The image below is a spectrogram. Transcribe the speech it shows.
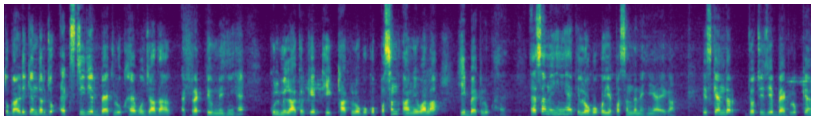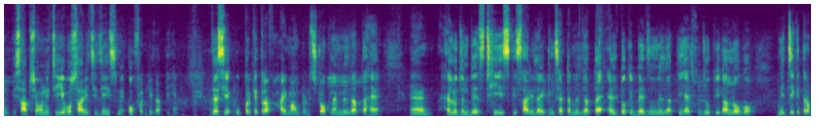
तो गाड़ी के अंदर जो एक्सटीरियर बैक लुक है, वो ज़्यादा अट्रैक्टिव नहीं है। कुल मिलाकर के ठीक ठाक लोगों को पसंद आने वाला ही बैक लुक है। ऐसा नहीं है कि लोगों को ये पसंद नहीं आएगा। इसके अंदर जो चीज़ें बैक लुक के हिसाब से होनी चाहिए, वो सारी चीज़ें इसमें ऑफ़र की जाती हैं। जैसे ऊपर की तरफ़ हाई माउंटेड स्टॉप लैम्प मिल जाता है। हेलोजन बेस्ड ही इसकी सारी लाइटिंग सेटअप मिल जाता है। एल्टो की बेजिंग मिल जाती है। सुजुकी का लोगो नीचे की तरफ़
